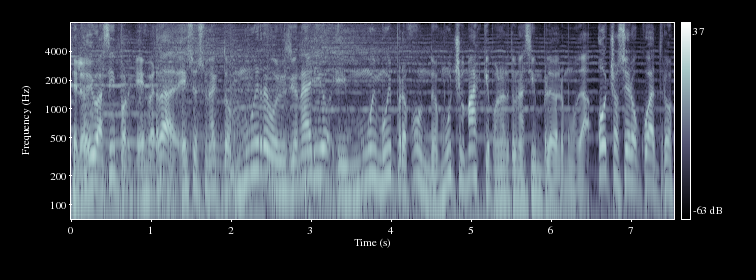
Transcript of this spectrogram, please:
Te lo digo así porque es verdad, eso es un acto muy revolucionario y muy, muy profundo. Es mucho más que ponerte una simple bermuda. 804,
